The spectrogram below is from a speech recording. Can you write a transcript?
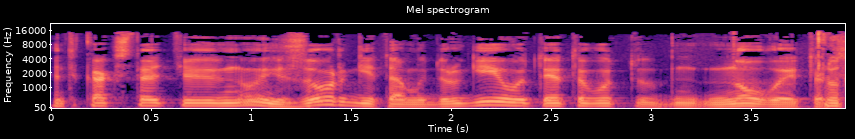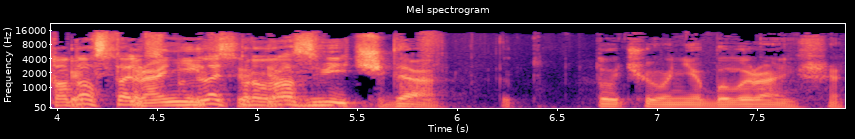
Это, как, кстати, ну, и Зорги, там, и другие, вот это вот новые, так Но тогда сказать, стали страницы, вспоминать про да. разведчиков. Да, то, чего не было раньше,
